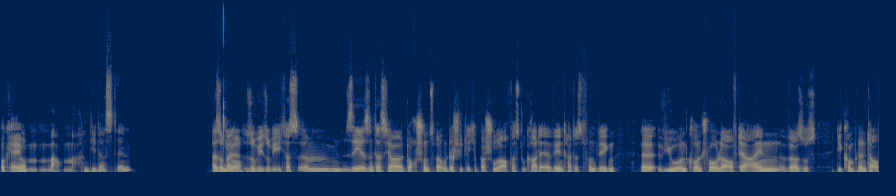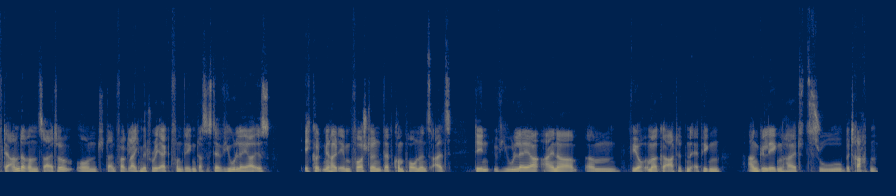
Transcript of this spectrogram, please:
Okay, ja. Ma machen die das denn? Also, weil, ja. so wie, so wie ich das ähm, sehe, sind das ja doch schon zwei unterschiedliche Paar Schuhe, auch was du gerade erwähnt hattest, von wegen äh, View und Controller auf der einen versus die Komponente auf der anderen Seite und dein Vergleich mit React von wegen, dass es der View Layer ist. Ich könnte mir halt eben vorstellen, Web Components als den View Layer einer ähm, wie auch immer gearteten appigen Angelegenheit zu betrachten.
